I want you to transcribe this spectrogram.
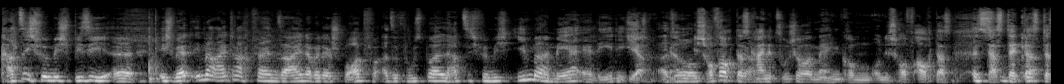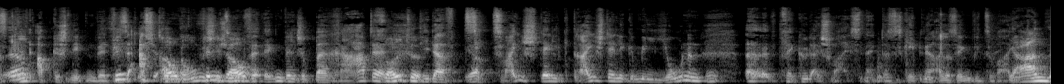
hat sich für mich busy, äh, ich werde immer Eintracht-Fan sein, aber der Sport, also Fußball, hat sich für mich immer mehr erledigt. Ja, also, ja. ich hoffe auch, dass ja. keine Zuschauer mehr hinkommen und ich hoffe auch, dass, Es- dass, der, dass das. Geld abgeschnitten wird. Diese astronomischen ich Summen für irgendwelche Berater, Sollte. die da zweistellig, dreistellige Millionen äh, vergüten. Ich weiß nicht, das geht mir alles irgendwie zu weit. Ja, ein,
